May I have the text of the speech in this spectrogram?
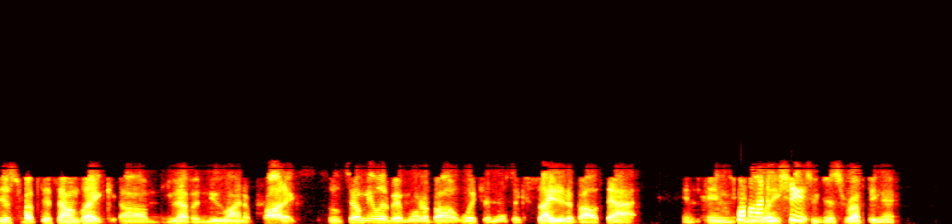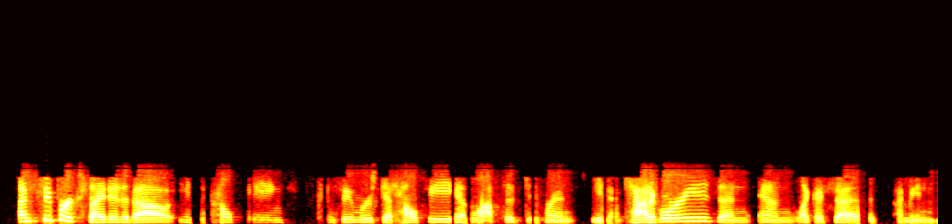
disrupt. It sounds like um, you have a new line of products. So, tell me a little bit more about what you're most excited about that in, in, well, in relation su- to disrupting it. I'm super excited about you know helping consumers get healthy in lots of different you know categories and and like I said, I mean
